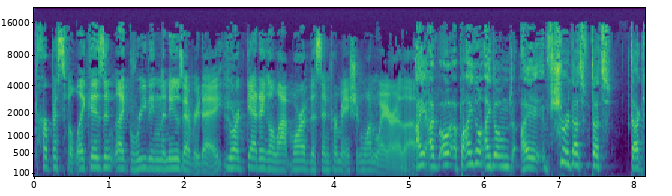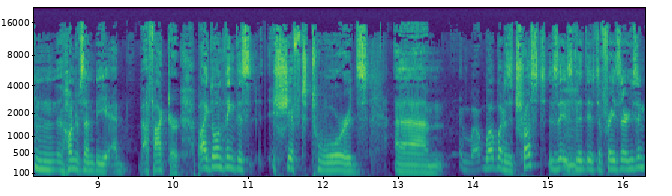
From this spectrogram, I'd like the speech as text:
purposeful like isn't like reading the news every day you are getting a lot more of this information one way or the other I, I, but I don't, I don't, I sure that's that's that can 100 percent be a, a factor, but I don't think this shift towards. Um, what, what is it? Trust is, is, the, is the phrase they're using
